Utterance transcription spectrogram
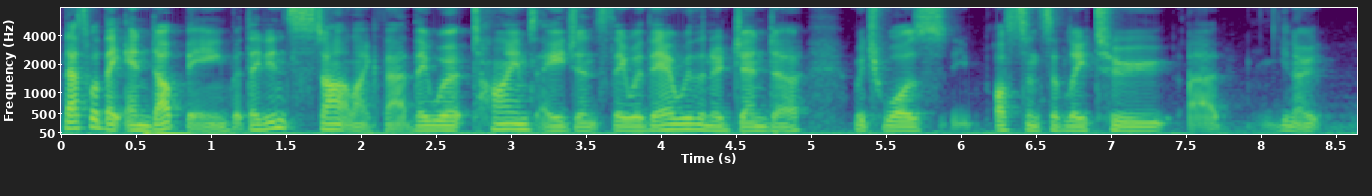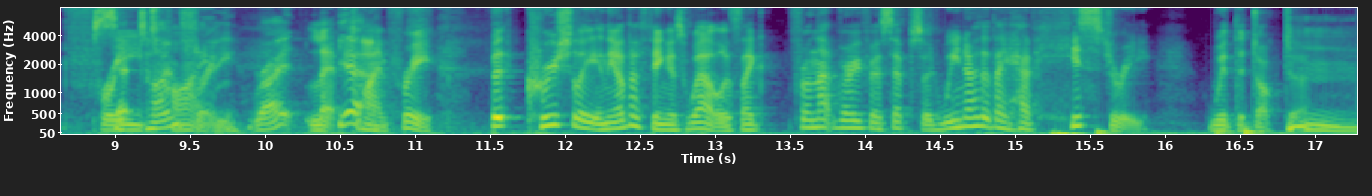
That's what they end up being, but they didn't start like that. They were times agents. They were there with an agenda, which was ostensibly to, uh, you know, free Set time free, right? let Yeah. time free. But crucially, and the other thing as well is like from that very first episode, we know that they have history with the Doctor. Hmm.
